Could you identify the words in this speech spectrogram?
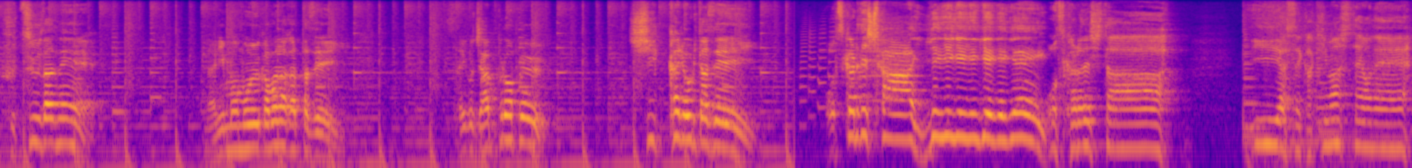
普通だね。何も思い浮かばなかったぜ。最後ジャンプロープ。しっかり降りたぜ。お疲れでした。イェイイェイイェイイェイイェイイェイ。お疲れでした。いい汗かきましたよね。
